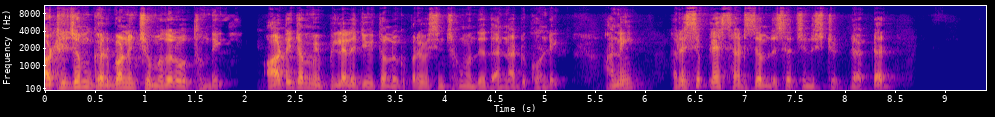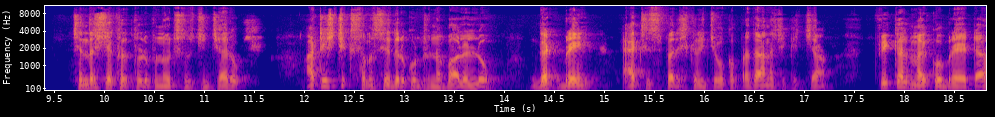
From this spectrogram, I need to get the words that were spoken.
ఆటిజం గర్భం నుంచి మొదలవుతుంది. ఆటిజం మీ పిల్లల జీవితంలోకి ప్రవేశించకముందే దాన్ని అడ్డుకోండి అని రెసిప్లేస్ autism research institute doctor Chandrashekar Thodupunuru సూచించారు. ఆటిస్టిక్ సమస్య ఎదుర్కొంటున్న బాలల్లో గట్ బ్రెయిన్ యాక్సిస్ పరిష్కరించే ఒక ప్రధాన చికిత్స ఫికల్ మైకోబ్రయేటా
